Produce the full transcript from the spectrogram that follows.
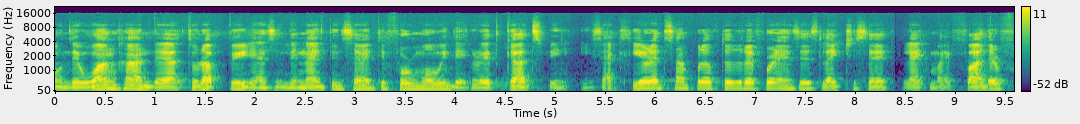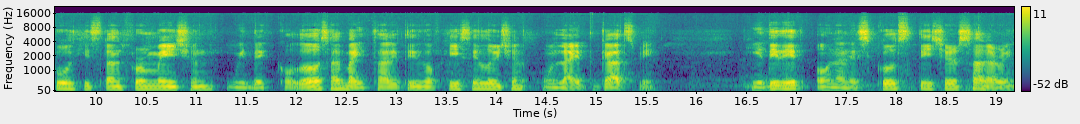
On the one hand, the actor appearance in the 1974 movie The Great Gatsby is a clear example of those references like she said, like my father fooled his transformation with the colossal vitality of his illusion unlike Gatsby. He did it on a school teacher's salary.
